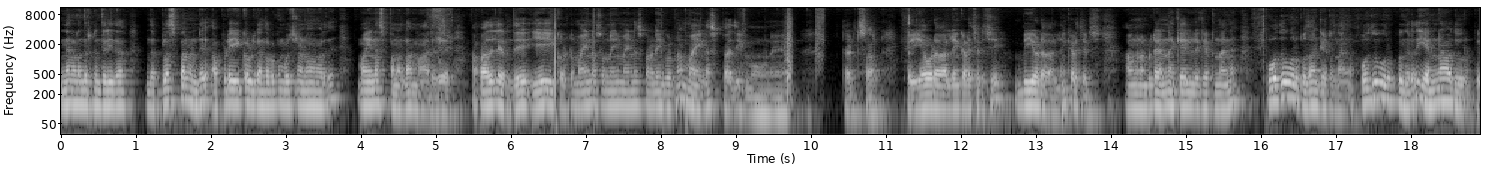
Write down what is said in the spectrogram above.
என்ன நடந்திருக்குன்னு தெரியுதா? இந்த ப்ளஸ் பன்னெண்டு அப்படியே ஈக்குவலுக்கு அந்த பக்கம் போச்சுன்னா என்ன வருது மைனஸ் பன்னெண்டாக மாறுது. அப்போ அதிலிருந்து ஏ ஈக்குவல் டு மைனஸ் ஒன்றையும் மைனஸ் பன்னெண்டையும் கூட்டினா மைனஸ் பதிமூணு. தட்ஸ் ஆல் இப்போ ஏவோட வேல்யூயும் கிடச்சிருச்சு பியோட வேல்யூயும் கிடச்சிருச்சு. அவங்க நம்மள்ட்ட என்ன கேள்வியில் கேட்டிருந்தாங்க? பொது உறுப்பு தான் கேட்டிருந்தாங்க. பொது உறுப்புங்கிறது என்னாவது உறுப்பு.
